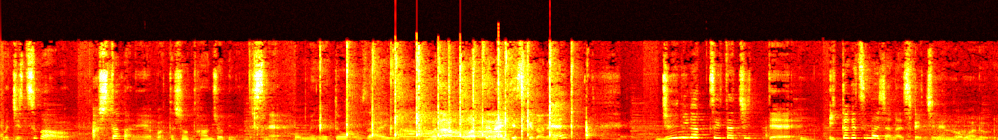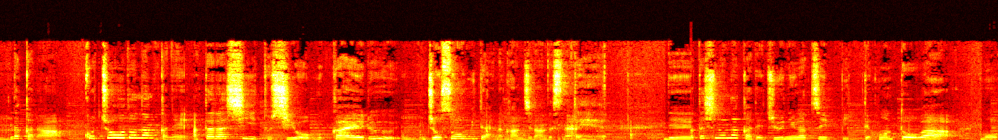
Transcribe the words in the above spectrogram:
まあ実は明日がね私の誕生日なんですね。おめでとうございます。まだ終わってないんですけどね。12月1日って1ヶ月前じゃないですか1年が終わる、だからこうちょうどなんかね新しい年を迎える助走みたいな感じなんですね、えで私の中で12月1日って本当はもう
